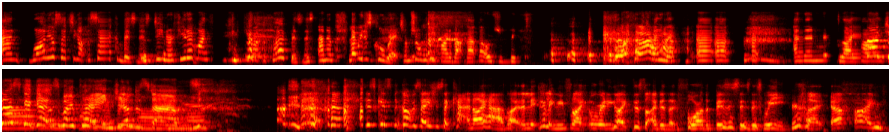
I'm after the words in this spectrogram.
and while you're setting up the second business, Dina, if you don't mind thinking about the third business, and um, let me just call Rich. I'm sure he'll be fine about that. That one should be anyway. Uh, uh, uh, and then Rick's like, "Hi, Jessica guys. gets my Hi, pain. She understands. Yeah. Just because the conversations that Kat and I have, like literally, we've like already like decided that four other businesses this week. We're like, yeah, fine.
